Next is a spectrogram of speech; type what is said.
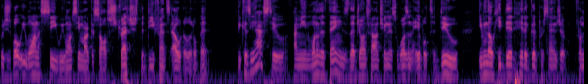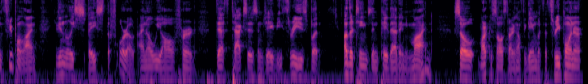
which is what we want to see. We want to see Marc Gasol stretch the defense out a little bit because he has to. I mean, one of the things that Jonas Valanciunas wasn't able to do, even though he did hit a good percentage of, from the three point line, he didn't really space the floor out. I know we all have heard death taxes and JV threes, but other teams didn't pay that any mind. So Marc Gasol starting off the game with a three pointer,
